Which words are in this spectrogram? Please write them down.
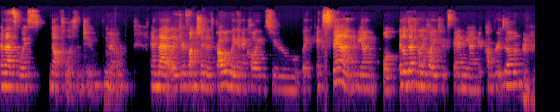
And that's a voice not to listen to, you Yeah. know. And that like your function is probably going to call you to like expand beyond, well, it'll definitely call you to expand beyond your comfort zone, Mhm.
